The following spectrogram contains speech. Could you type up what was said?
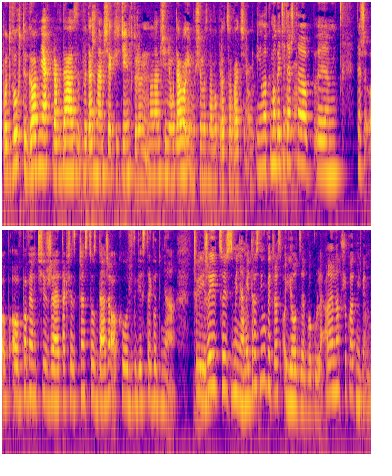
po dwóch tygodniach, prawda, wydarzy nam się jakiś dzień, w którym no, nam się nie udało i musimy znowu pracować. od- I mo- mogę Ci też to, ym, też op- opowiem Ci, że tak się często zdarza około 20 dnia. Czyli Mhm. jeżeli coś zmieniamy, i teraz nie mówię teraz o jodze w ogóle, ale na przykład, nie wiem,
